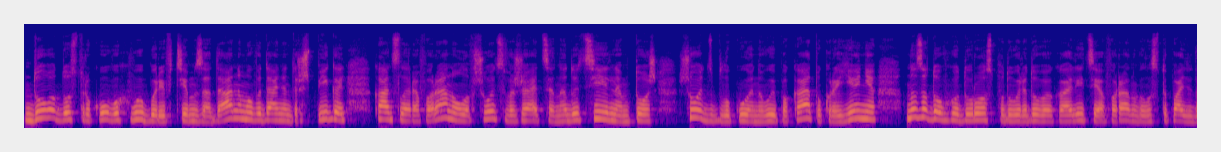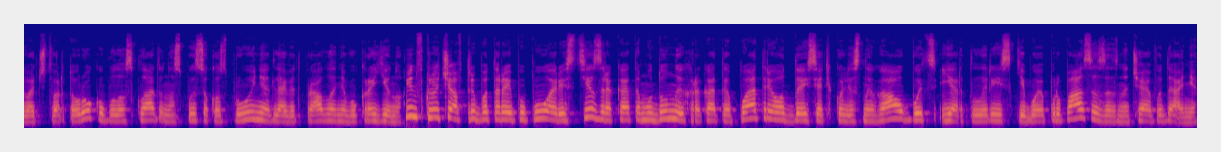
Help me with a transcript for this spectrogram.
до дострокових виборів. Втім, за даними видання Держпігель, канцлер ФРН Олаф Шольц вважає це недоцільним. Тож Шольц блокує новий пакет Україні. Незадовго до розпаду урядової коаліції ФРН в листопаді 24 року було складено список озброєння для відправлення в Україну. Він включав три батареї ППО «Арісті» з ракетами до них, ракети Петріот, 10 колісних гаубиць і артилерійські боєприпаси. Зазначає видання.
